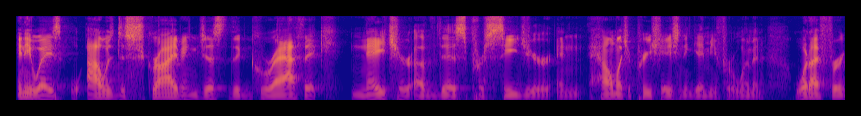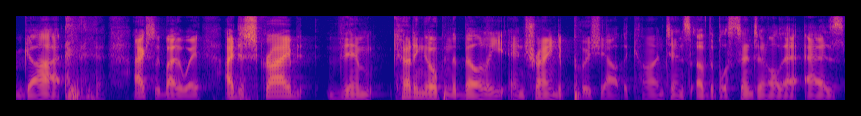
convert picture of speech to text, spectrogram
anyways, I was describing just the graphic nature of this procedure and how much appreciation it gave me for women. What I forgot, actually, by the way, I described them cutting open the belly and trying to push out the contents of the placenta and all that as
